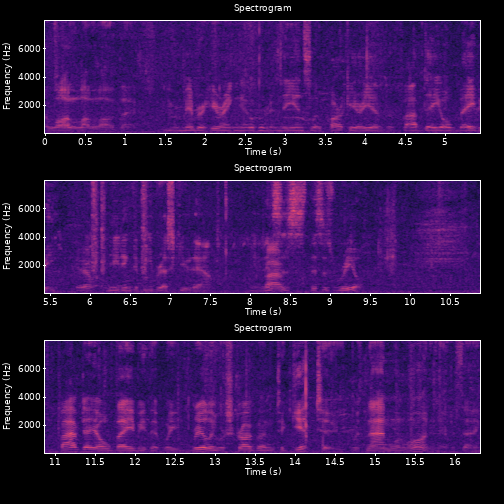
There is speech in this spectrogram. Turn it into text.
a lot, a lot, a lot of that. You remember hearing over in the Enslow Park area of a five-day-old baby Yeah. needing to be rescued out. This Five- is this is real. five day old baby that we really were struggling to get to with 911 and everything.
